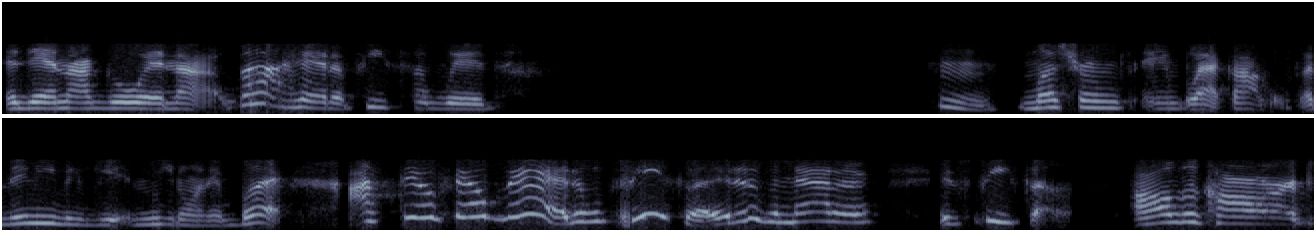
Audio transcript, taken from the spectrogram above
and then I go and I well, I had a pizza with hmm mushrooms and black olives. I didn't even get meat on it, but I still felt bad. It was pizza. It doesn't matter. It's pizza. All the carbs.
